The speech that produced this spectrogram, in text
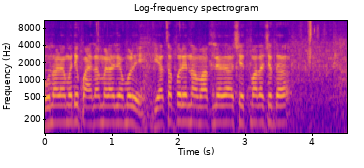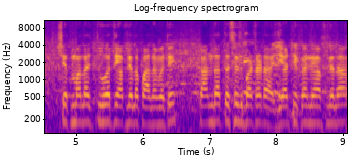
उन्हाळ्यामध्ये पाहायला मिळाल्यामुळे याचा परिणाम आपल्याला शेतमालाच्या द शेतमालावरती आपल्याला पाहायला मिळते. कांदा तसेच बटाटा या ठिकाणी आपल्याला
